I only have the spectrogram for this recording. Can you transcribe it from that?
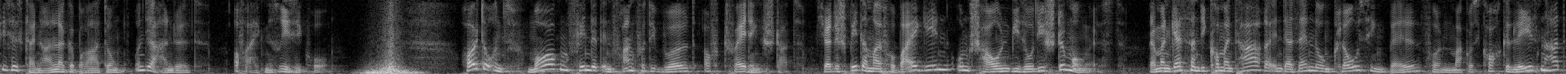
Dies ist keine Anlageberatung und ihr handelt auf eigenes Risiko. Heute und morgen findet in Frankfurt die World of Trading statt. Ich werde später mal vorbeigehen und schauen, wieso die Stimmung ist. Wenn man gestern die Kommentare in der Sendung Closing Bell von Markus Koch gelesen hat,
